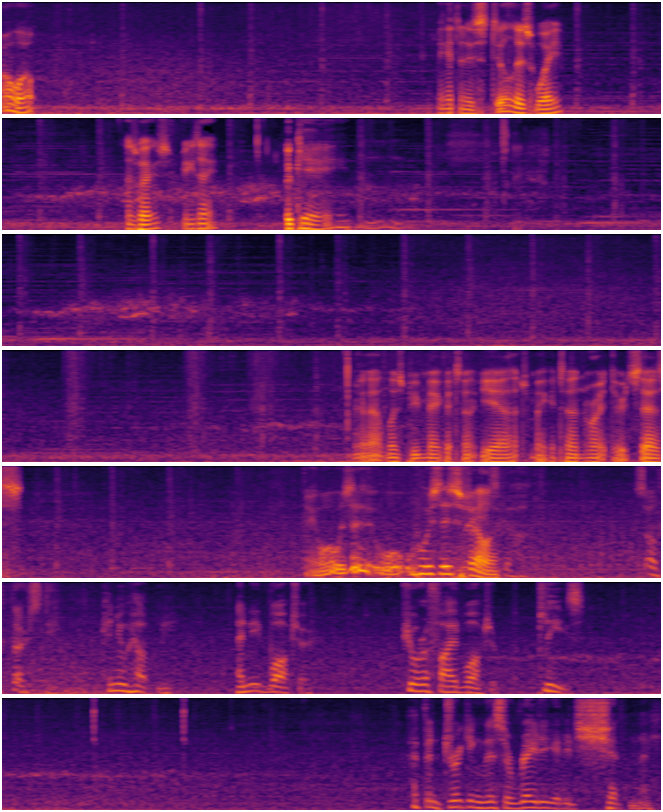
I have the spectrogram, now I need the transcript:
oh well. Megaton is still this way. I suppose, you say. Okay. Yeah, that must be Megaton. Yeah, that's Megaton right there. It says. Hey, what was it? Wh- Who's this fella? God. So thirsty. Can you help me? I need water. Purified water, please. I've been drinking this irradiated shit and I,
